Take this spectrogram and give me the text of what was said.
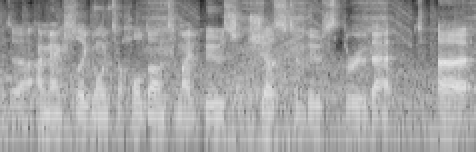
And, uh, I'm actually going to hold on to my boost just to boost through that uh,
